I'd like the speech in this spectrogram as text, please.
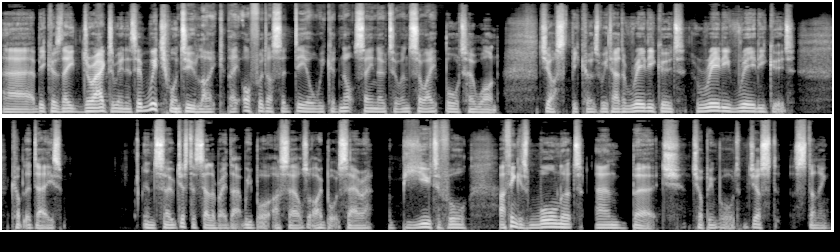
uh, because they dragged her in and said, Which one do you like? They offered us a deal we could not say no to. And so I bought her one just because we'd had a really good, really, really good couple of days. And so just to celebrate that, we bought ourselves, or I bought Sarah, a beautiful, I think it's walnut and birch chopping board. Just stunning.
